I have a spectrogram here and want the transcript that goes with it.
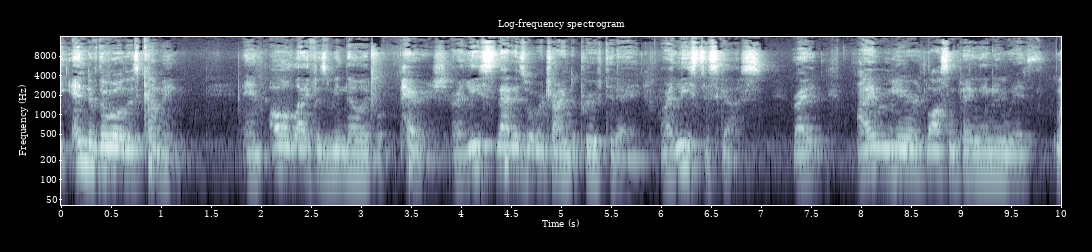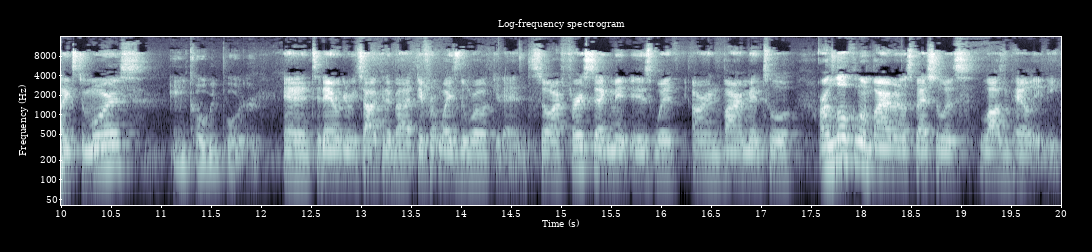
the end of the world is coming, and all life as we know it will perish, or at least that is what we're trying to prove today, or at least discuss, right? I'm here, Lawson Paolini, with Langston Morris, and Kobe Porter. and today we're going to be talking about different ways the world could end. So our first segment is with our environmental, our local environmental specialist, Lawson Paolini.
